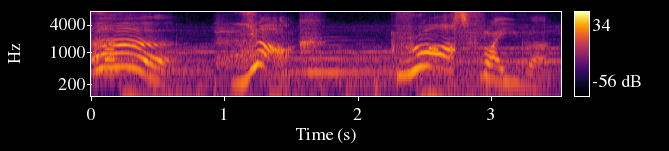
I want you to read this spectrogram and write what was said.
Ugh! Yuck! Grass flavour!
